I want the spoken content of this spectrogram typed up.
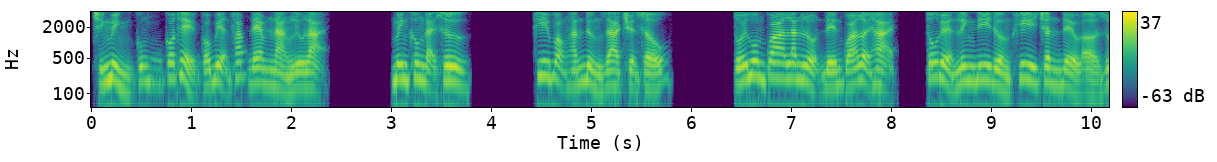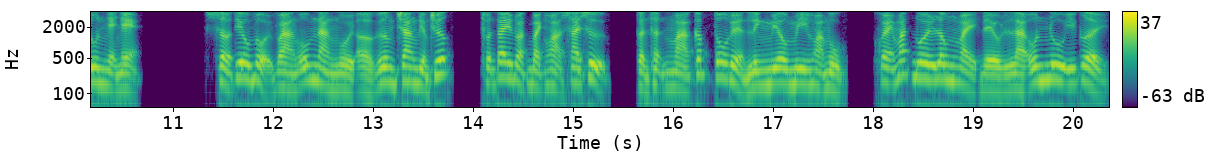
chính mình cũng có thể có biện pháp đem nàng lưu lại. Minh không đại sư, hy vọng hắn đừng ra chuyện xấu. Tối hôm qua lăn lộn đến quá lợi hại, Tô Huyền Linh đi đường khi chân đều ở run nhẹ nhẹ. Sở tiêu vội vàng ôm nàng ngồi ở gương trang điểm trước, thuận tay đoạt bạch họa sai sự, cẩn thận mà cấp Tô Huyền Linh miêu mi hòa mục, khỏe mắt đuôi lông mày đều là ôn nhu ý cười,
